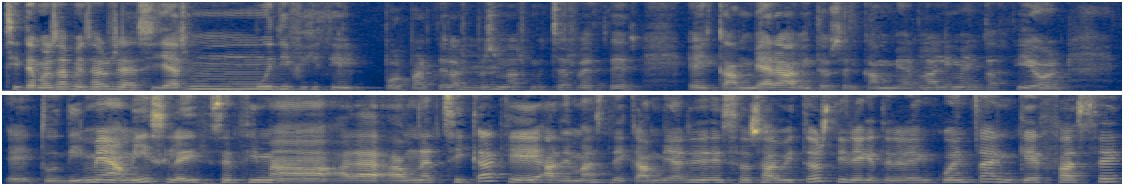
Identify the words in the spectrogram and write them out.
si te pones a pensar, o sea, si ya es muy difícil por parte de las personas muchas veces el cambiar hábitos, el cambiar la alimentación, eh, tú dime a mí si le dices encima a, la- a una chica que además de cambiar esos hábitos tiene que tener en cuenta en qué fase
